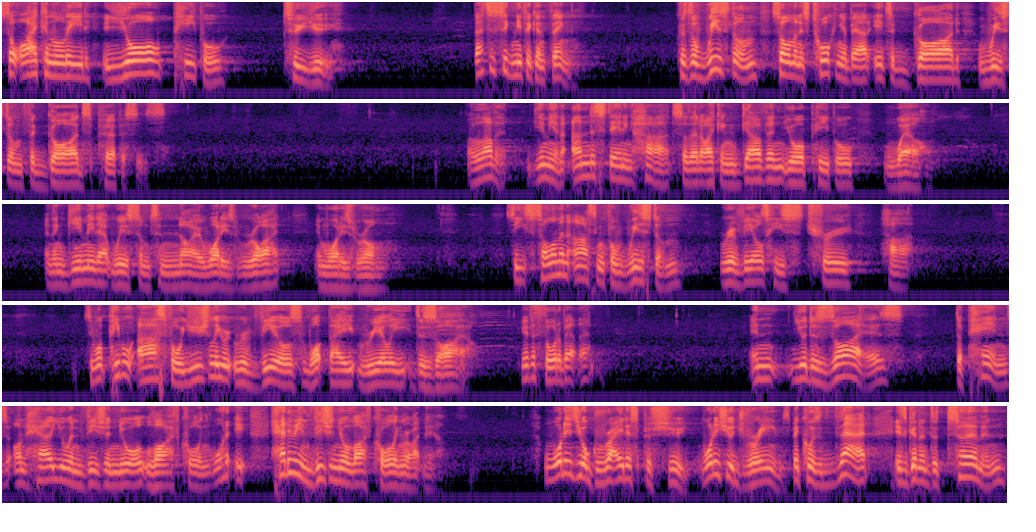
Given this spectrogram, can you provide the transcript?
so I can lead your people to you. That's a significant thing. Because the wisdom Solomon is talking about, it's a God wisdom for God's purposes. I love it. Give me an understanding heart so that I can govern your people well. And then give me that wisdom to know what is right and what is wrong. See, Solomon asking for wisdom reveals his true heart. See, what people ask for usually reveals what they really desire. Have you ever thought about that? And your desires depend on how you envision your life calling. What, how do you envision your life calling right now? What is your greatest pursuit? What is your dreams? Because that is going to determine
